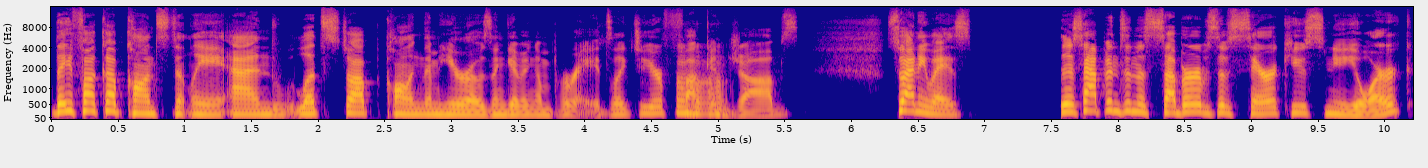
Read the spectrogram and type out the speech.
they fuck up constantly and let's stop calling them heroes and giving them parades. Like, do your fucking jobs. So, anyways, this happens in the suburbs of Syracuse, New York.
